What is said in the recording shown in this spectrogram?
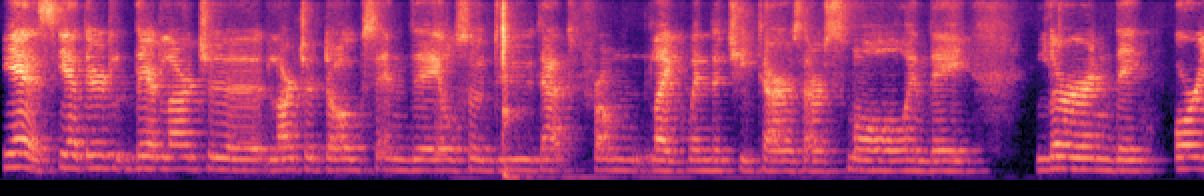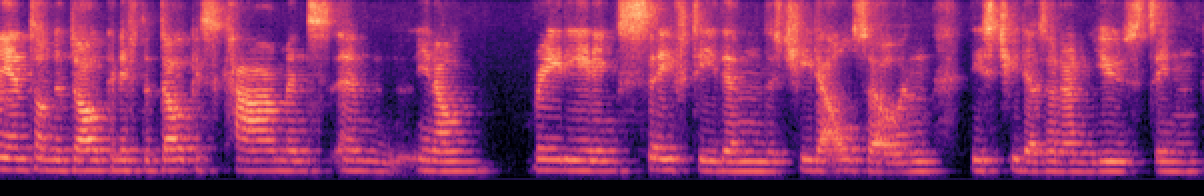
Yes, yeah, they're they're larger larger dogs, and they also do that from like when the cheetahs are small and they learn they orient on the dog, and if the dog is calm and and you know radiating safety, than the cheetah also, and these cheetahs are then used in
